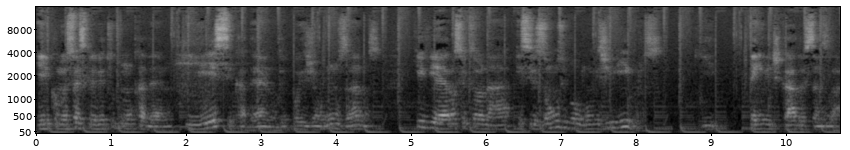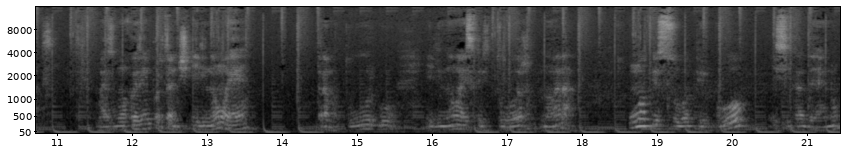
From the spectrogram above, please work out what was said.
Ele começou a escrever tudo num caderno. E esse caderno, depois de alguns anos, que vieram a se tornar esses 11 volumes de livros que tem dedicado a Stanislavski. Mas uma coisa importante, ele não é dramaturgo, ele não é escritor, não é nada. Uma pessoa pegou esse caderno,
